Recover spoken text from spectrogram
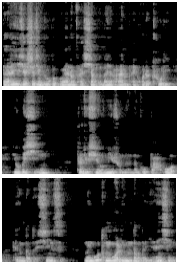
但是，一些事情如果不按照他想的那样安排或者处理又不行，这就需要秘书呢能够把握领导的心思，能够通过领导的言行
